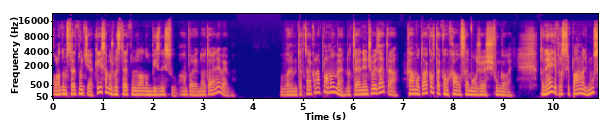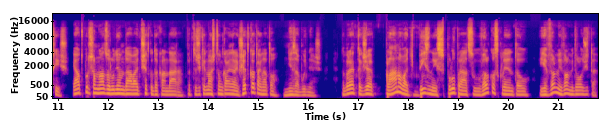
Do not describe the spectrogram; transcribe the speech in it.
ohľadom stretnutia. Kedy sa môžeme stretnúť ohľadom biznisu? A on povie, no to ja neviem. Hovorím, tak to nejako naplánujme. No to ja neviem, čo bude zajtra. Kámo, to ako v takom chaose môžeš fungovať? To nejde, proste plánovať musíš. Ja odporúčam názor ľuďom dávať všetko do kalendára, pretože keď máš v tom kalendári všetko, tak na to nezabudneš. Dobre, takže plánovať biznis, spoluprácu, veľkosť klientov je veľmi, veľmi dôležité.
